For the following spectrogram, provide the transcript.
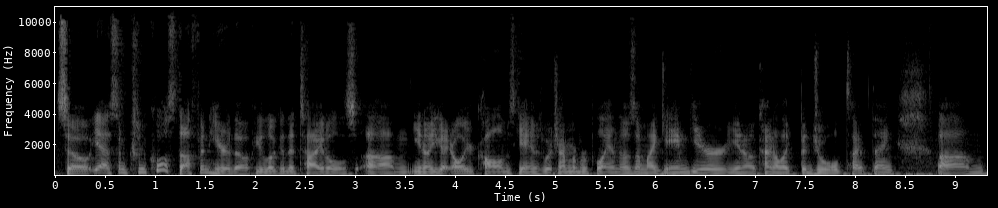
So yeah, some some cool stuff in here though. If you look at the titles, um, you know, you got all your columns games, which I remember playing those on my Game Gear. You know, kind of like Bejeweled type thing. Um,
